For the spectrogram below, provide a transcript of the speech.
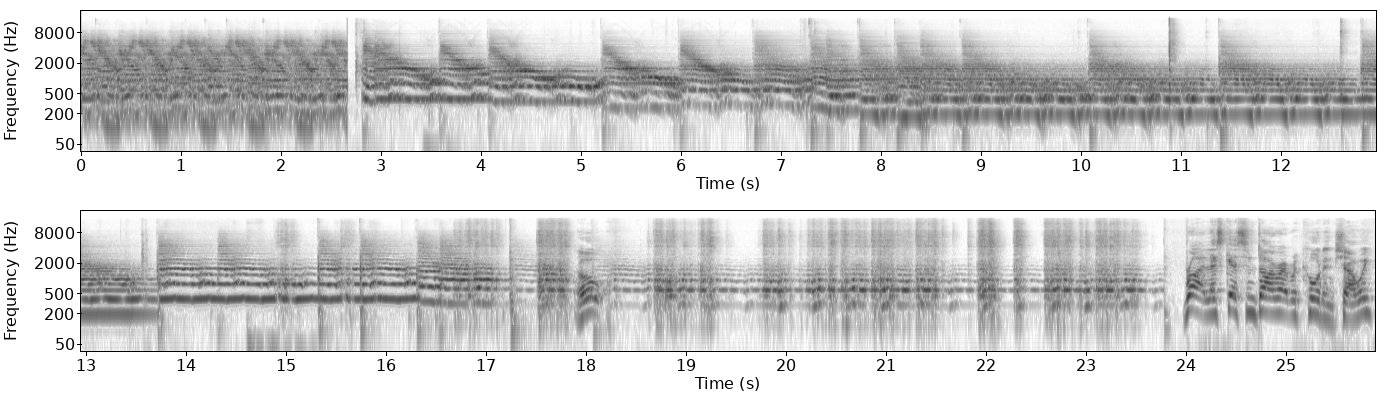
Oh. Right, let's get some direct recording, shall we?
